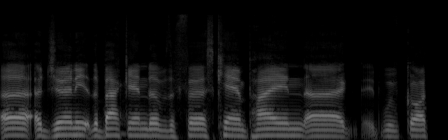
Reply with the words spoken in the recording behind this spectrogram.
uh, a journey at the back end of the first campaign. Uh, we've got.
